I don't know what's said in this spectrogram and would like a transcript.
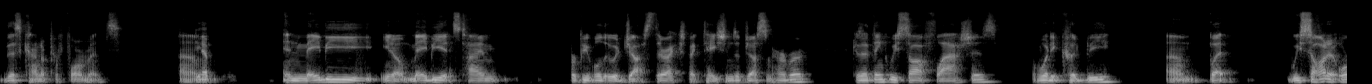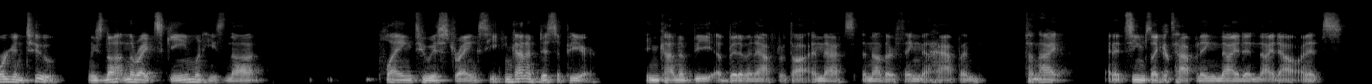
this kind of performance. Um, yep. And maybe you know, maybe it's time for people to adjust their expectations of Justin Herbert because I think we saw flashes of what he could be, um, but we saw it at Oregon too. When he's not in the right scheme, when he's not playing to his strengths, he can kind of disappear. He can kind of be a bit of an afterthought. And that's another thing that happened tonight. And it seems like it's happening night in, night out. And it's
